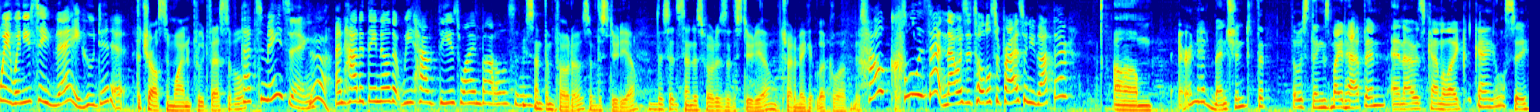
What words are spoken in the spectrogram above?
Wait, when you say they, who did it? The Charleston Wine and Food Festival. That's amazing. Yeah. And how did they know that we have these wine bottles? And we sent them photos of the studio. They said send us photos of the studio. We'll try to make it look a little. how cool is that? And that was a total surprise when you got there. Um, Aaron had mentioned that those things might happen, and I was kind of like, okay, we'll see.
